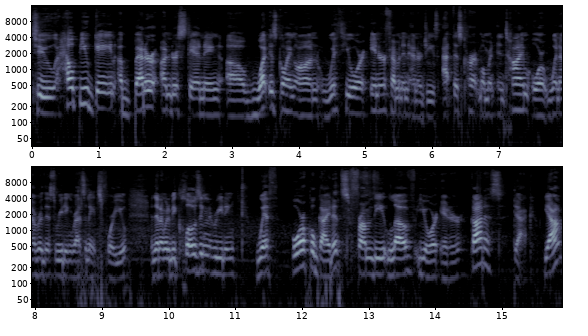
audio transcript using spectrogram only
to help you gain a better understanding of what is going on with your inner feminine energies at this current moment in time or whenever this reading resonates for you. And then I'm going to be closing the reading with oracle guidance from the Love Your Inner Goddess deck. Yeah?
